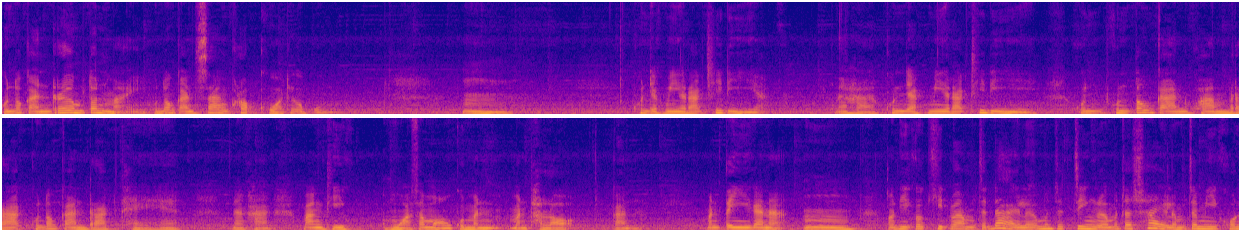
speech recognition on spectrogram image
คุณต้องการเริ่มต้นใหม่ คุณต้องการสร้างครอบครัวที่อบอุ่น อืม คุณอยากมีรักที่ดีอะนะคะ คุณอยากมีรักที่ดี คุณ คุณต้องการความรัก คุณต้องการรักแท้นะคะ บางทีหัวสมองคุณมัน มันทะเลาะกัน มันตีกันอะอืม บางทีก็คิดว่ามันจะได้เหรอ มันจะจริงเหรอ มันจะใช่เหรอ มันจะมีคน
